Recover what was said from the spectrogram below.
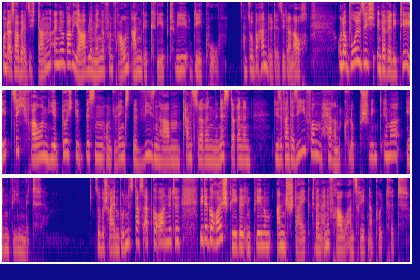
Und als habe er sich dann eine variable Menge von Frauen angeklebt, wie Deko. Und so behandelt er sie dann auch. Und obwohl sich in der Realität zig Frauen hier durchgebissen und längst bewiesen haben, Kanzlerinnen, Ministerinnen, diese Fantasie vom Herrenclub schwingt immer irgendwie mit. So beschreiben Bundestagsabgeordnete, wie der Geräuschpegel im Plenum ansteigt, wenn eine Frau ans Rednerpult tritt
